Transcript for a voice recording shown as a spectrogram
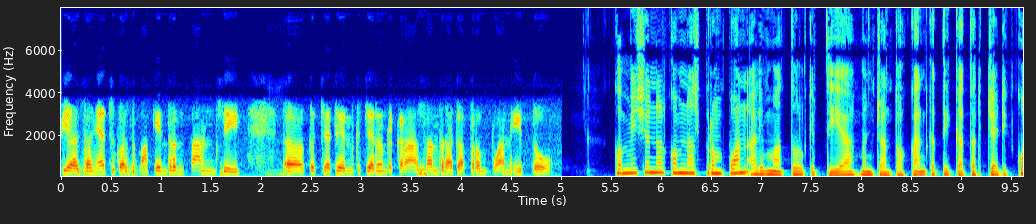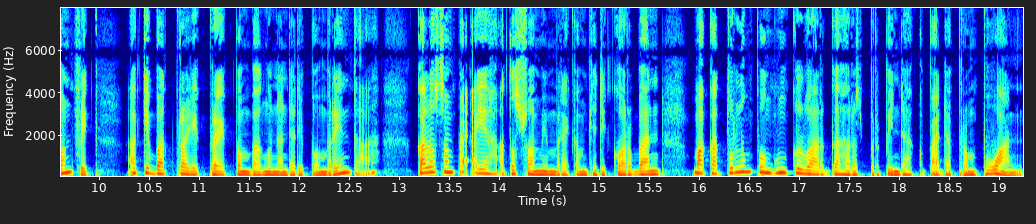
biasanya juga semakin rentan sih kejadian-kejadian kekerasan terhadap perempuan itu. Komisioner Komnas Perempuan Alimatul Kiptiah mencontohkan ketika terjadi konflik akibat proyek-proyek pembangunan dari pemerintah, kalau sampai ayah atau suami mereka menjadi korban, maka tulang punggung keluarga harus berpindah kepada perempuan.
